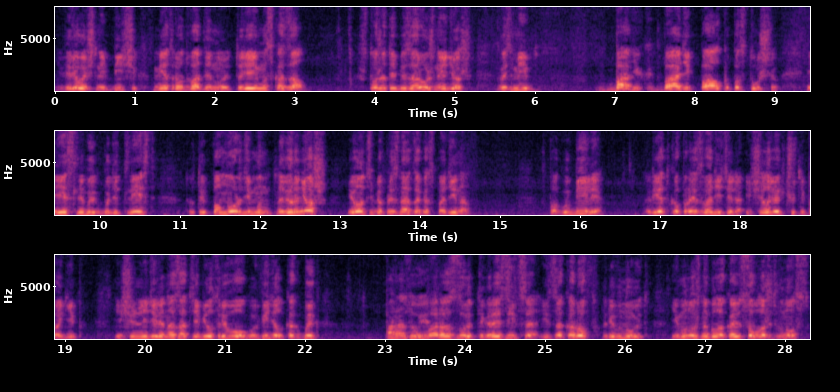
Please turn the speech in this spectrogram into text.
веревочный бичик метров два длиной, то я ему сказал, что же ты безоружно идешь, возьми Бадик. Бадик, палку пастушью. И если бык будет лезть, то ты по морде ему навернешь, и он тебя признает за господина. Погубили редкого производителя, и человек чуть не погиб. Еще неделю назад я бил тревогу, видел, как бык Поразует. поразует и грозится, из-за коров ревнует. Ему нужно было кольцо вложить в нос.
